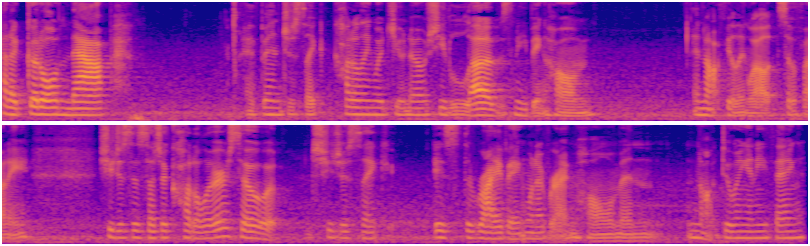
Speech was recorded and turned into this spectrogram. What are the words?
had a good old nap. I've been just like cuddling with Juno. She loves me being home and not feeling well. It's so funny. She just is such a cuddler. So she just like is thriving whenever I'm home and not doing anything.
